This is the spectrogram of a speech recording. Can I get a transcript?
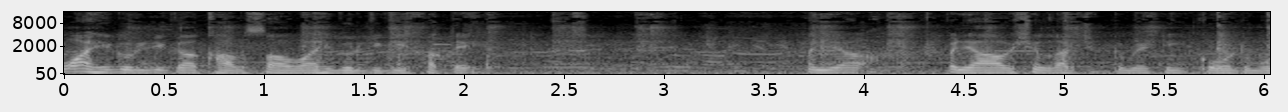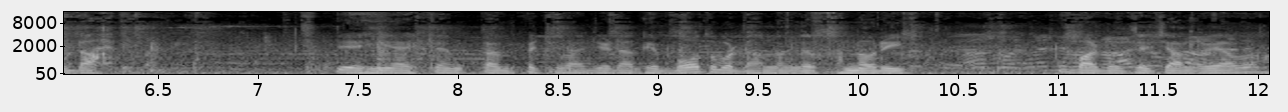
ਵਾਹਿਗੁਰੂ ਜੀ ਕਾ ਖਾਲਸਾ, ਵਾਹਿਗੁਰੂ ਜੀ ਕੀ ਫਤਿਹ। ਪੰਜਾਬ ਪੰਜਾਬ ਸੰਘਰਸ਼ ਕਮੇਟੀ ਕੋਟ ਬੁੱਢਾ ਤੇ ਅਸੀਂ ਇਸ ਟਾਈਮ ਕੈਂਪ 'ਚ ਜਿਹੜਾ ਕਿ ਬਹੁਤ ਵੱਡਾ ਲੰਗਰ ਖਨੌਰੀ ਬਾਰਡਰ ਤੇ ਚੱਲ ਰਿਹਾ ਵਾ।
